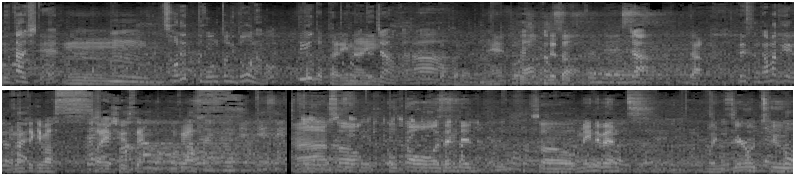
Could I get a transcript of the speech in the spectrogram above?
に対して、ううん。ん、それって本当にどうなの？っていうと足りない出ちゃうから。ところでね。出た。じゃあじゃあクリス君頑張ってきてください頑張ってきます最終戦僕は Uh, so Pokawa was ended. So main event when 0-2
